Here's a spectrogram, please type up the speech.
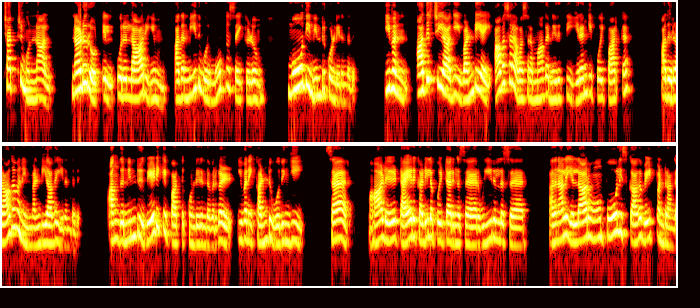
சற்று முன்னால் நடு ரோட்டில் ஒரு லாரியும் அதன் மீது ஒரு மோட்டார் சைக்கிளும் மோதி நின்று கொண்டிருந்தது. இவன் அதிர்ச்சியாகி வண்டியை அவசர அவசரமாக நிறுத்தி இறங்கி போய் பார்க்க அது ராகவனின் வண்டியாக இருந்தது. அங்கு நின்று வேடிக்கை பார்த்து கொண்டிருந்தவர்கள் இவனை கண்டு ஒதுங்கி சார் ஆளு டயருக்கு அடியில் போயிட்டாருங்க சார் உயிரில்ல சார். அதனால எல்லாரும் போலீஸ்க்காக வெயிட் பண்ணுறாங்க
